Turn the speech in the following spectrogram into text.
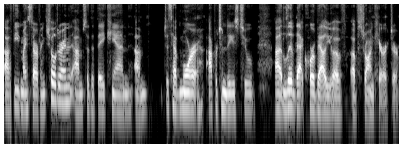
uh, Feed My Starving Children um, so that they can um, just have more opportunities to uh, live that core value of, of strong character.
